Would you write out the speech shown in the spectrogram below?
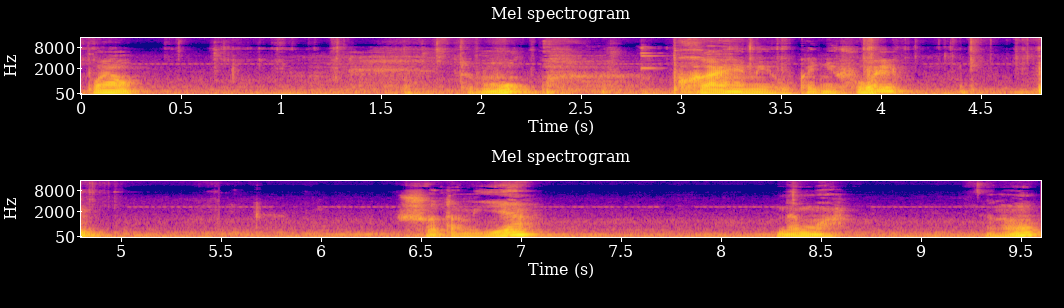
Понял? Тому пхаємо його в каніфоль. Що там є? Нема. Ну.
